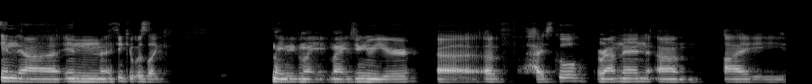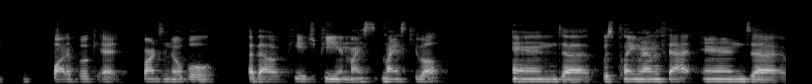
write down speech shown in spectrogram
in uh in i think it was like maybe my my junior year uh, of high school around then um i bought a book at barnes and noble about php and my mysql and uh, was playing around with that and uh,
